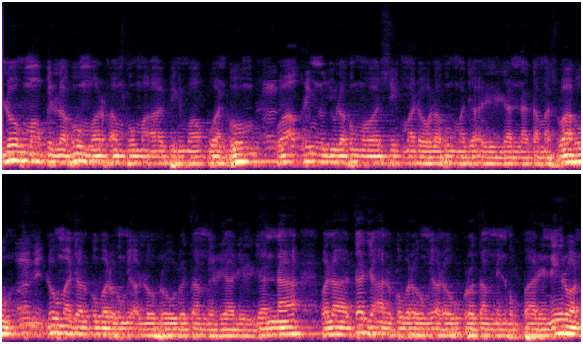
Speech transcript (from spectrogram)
Lohum maqbil lahum marhamhum ma'abihim wa akrim nujulahum wa wasik madawlahum maja'il jannata maswahum Allahumma ja'al kubarahum ya Allah rawdatan min riyadil jannah. Wa la taj'al kubarahum ya Allah hukratan min hubbari niron.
